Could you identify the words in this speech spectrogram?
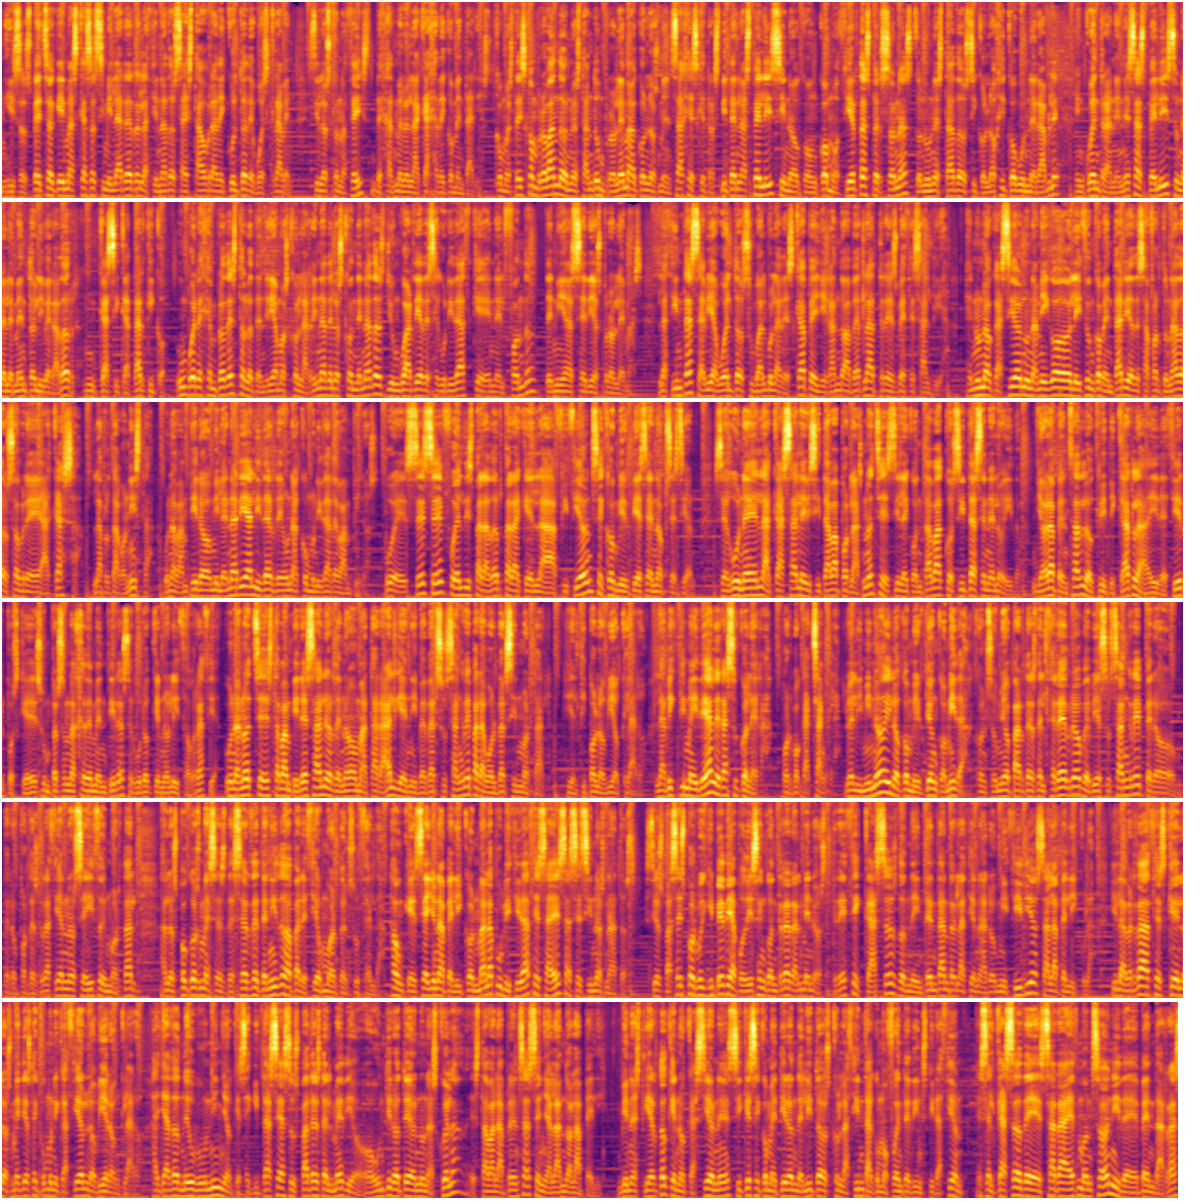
Y sospecho que hay más casos similares relacionados a esta obra de culto de Wes Craven. Si los conocéis, dejádmelo en la caja de comentarios. Como estáis comprobando, no es tanto un problema con los mensajes que transmiten las pelis, sino con cómo ciertas personas con un estado psicológico vulnerable encuentran en esas pelis un elemento liberador, casi catárquico. Un buen ejemplo de esto lo tendríamos con La Reina de los Condenados y un guardia de seguridad que, en el fondo, tenía serios problemas. La cinta se había vuelto su válvula de escape, llegando a verla tres veces al día. En una ocasión, un amigo le hizo un comentario desafortunado sobre Akasa, la protagonista, una vampiro milenaria líder de una comunidad de vampiros. Pues ese fue el disparador para que la afición se convirtiese en obsesión. Según él, Akasa le visitaba por las noches y le contaba cositas en el oído. Y ahora pensadlo, criticarla y decir pues que es un personaje de mentira seguro que no le hizo gracia. Una noche esta vampiresa le ordenó matar a alguien y beber su sangre para volverse inmortal. Y el tipo lo vio claro. La víctima ideal era su colega, por boca chancla. Lo eliminó y lo convirtió en comida. Consumió partes del cerebro, bebió su sangre, pero, pero por desgracia no se hizo inmortal. A los pocos meses de ser detenido apareció muerto en su celda. Aunque si hay una peli con mala publicidad, esa es Asesinos Natos. Si os pasáis por Wikipedia podéis encontrar al menos 13 casos donde intentan relacionar homicidios a la película. Y la verdad es que los medios de comunicación lo vieron claro. Allá donde hubo un niño que se quitase a sus padres del medio o un tiroteo en una escuela, estaba la prensa señalando a la peli. Bien es cierto que en ocasiones sí que se cometieron delitos con la cinta como fuente de inspiración. Es el caso de Sarah Edmondson y de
